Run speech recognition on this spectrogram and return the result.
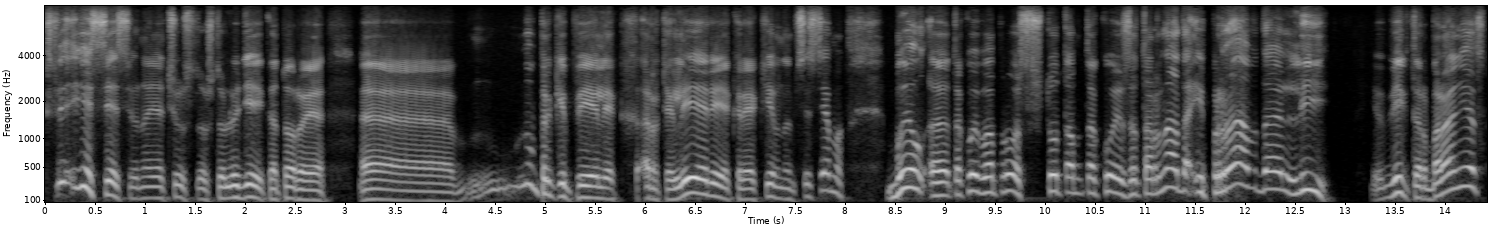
естественно, я чувствую, что людей, которые э, ну, прикипели к артиллерии, к реактивным системам, был э, такой вопрос, что там такое за торнадо и правда ли Виктор Баранец,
